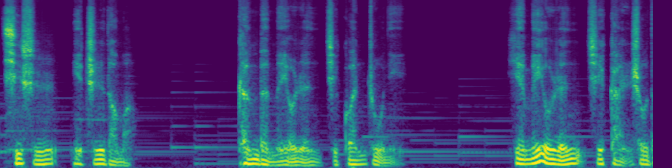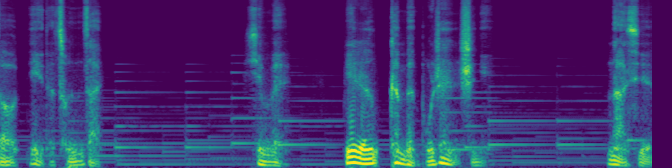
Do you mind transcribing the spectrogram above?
其实你知道吗？根本没有人去关注你，也没有人去感受到你的存在，因为。别人根本不认识你，那些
